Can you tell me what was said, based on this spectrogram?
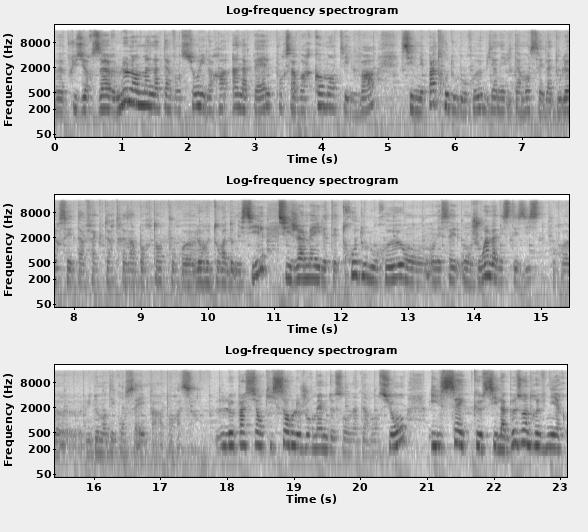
euh, plusieurs heures. Le lendemain de l'intervention, il aura un appel pour savoir comment il va. S'il n'est pas trop douloureux, bien évidemment, c'est la douleur, c'est un facteur très important pour le retour à domicile. Si jamais il était trop douloureux, on, essaie, on joint l'anesthésiste pour lui demander conseil par rapport à ça le patient qui sort le jour même de son intervention, il sait que s'il a besoin de revenir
